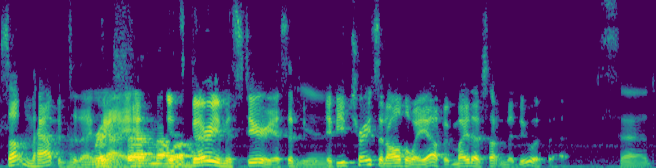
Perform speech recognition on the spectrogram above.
Something happened to that Rick guy. It- it's very mysterious. If Yeah. if you trace it all the way up, it might have something to do with that. Sad.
